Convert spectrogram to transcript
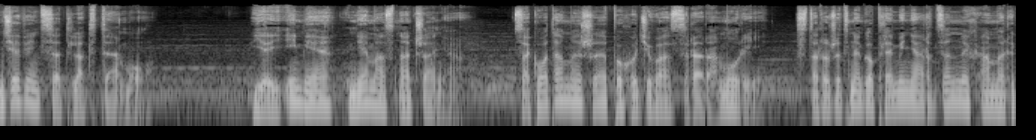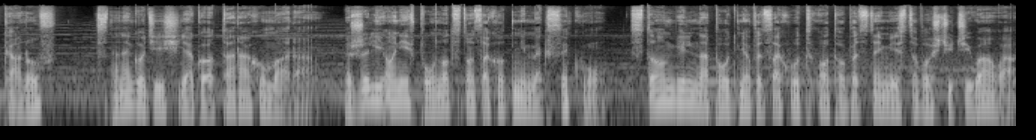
Dziewięćset lat temu. Jej imię nie ma znaczenia. Zakładamy, że pochodziła z Raramuri, starożytnego plemienia rdzennych Amerykanów, znanego dziś jako Tarahumara. Żyli oni w północno-zachodnim Meksyku, 100 mil na południowy zachód od obecnej miejscowości Chihuahua,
